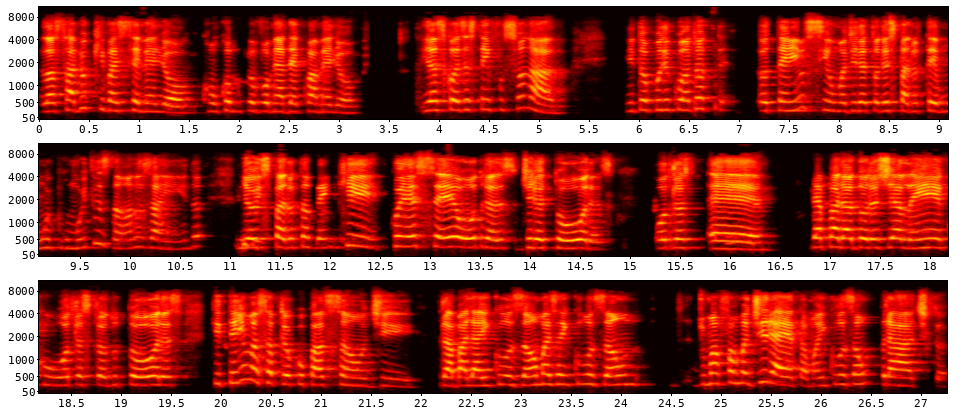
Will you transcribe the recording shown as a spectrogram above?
Ela sabe o que vai ser melhor, como que eu vou me adequar melhor. E as coisas têm funcionado. Então, por enquanto, eu, te, eu tenho sim uma diretora, espero ter muito, por muitos anos ainda, e eu espero também que conhecer outras diretoras, outras é, preparadoras de elenco, outras produtoras, que tenham essa preocupação de trabalhar a inclusão, mas a inclusão de uma forma direta, uma inclusão prática,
